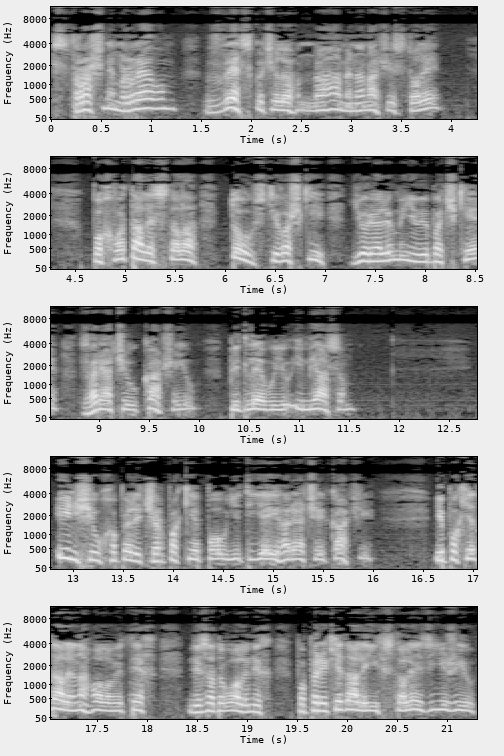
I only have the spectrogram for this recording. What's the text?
страшним ревом вискочили ногами на наші столи, похватали стола товсті важкі дюралюмінієві бачки з гарячою кашею, підливою і м'ясом. Інші вхопили черпаки повні тієї гарячої каші і покидали на голови тих незадоволених, поперекидали їх столи з їжею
